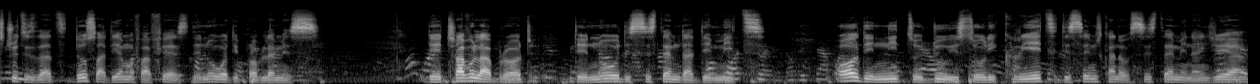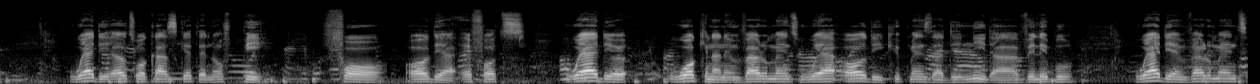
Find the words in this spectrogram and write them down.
The truth is that those at the end of affairs, they know what the problem is. They travel abroad, they know the system that they meet all they need to do is to recreate the same kind of system in Nigeria where the health workers get enough pay for all their efforts, where they work in an environment where all the equipments that they need are available, where the environment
